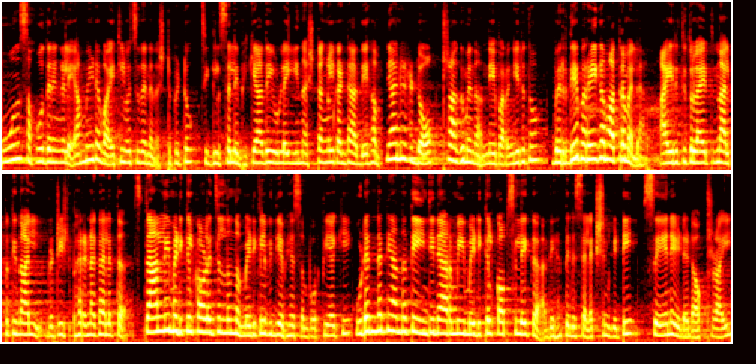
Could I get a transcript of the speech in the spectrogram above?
മൂന്ന് സഹോദരങ്ങളെ അമ്മയുടെ വയറ്റിൽ വെച്ച് തന്നെ നഷ്ടപ്പെട്ടു. ചികിത്സ ലഭിക്കാതെയുള്ള ഈ നഷ്ടങ്ങൾ കണ്ട അദ്ദേഹം ഞാനൊരു ഡോക്ടറാകുമെന്ന് അന്നേ പറഞ്ഞിരുന്നു. വെറുതെ പറയുക മാത്രമല്ല ആയിരത്തി തൊള്ളായിരത്തി നാൽപ്പത്തിനാലിൽ ബ്രിട്ടീഷ് ഭരണകാലത്ത് സ്റ്റാൻലി മെഡിക്കൽ കോളേജിൽ നിന്നും മെഡിക്കൽ വിദ്യാഭ്യാസം പൂർത്തിയാക്കി. ഉടൻ തന്നെ അന്നത്തെ ഇന്ത്യൻ ആർമി മെഡിക്കൽ കോപ്സിലേക്ക് അദ്ദേഹത്തിന് സെലക്ഷൻ കിട്ടി. സേനയുടെ ഡോക്ടറായി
